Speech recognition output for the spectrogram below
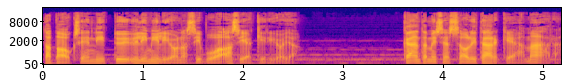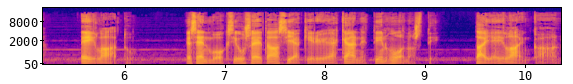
tapaukseen liittyy yli miljoona sivua asiakirjoja. Kääntämisessä oli tärkeää määrä, ei laatu ja sen vuoksi useita asiakirjoja käännettiin huonosti, tai ei lainkaan.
